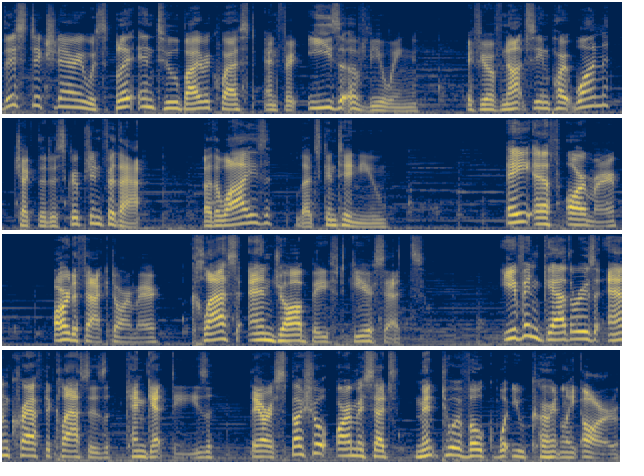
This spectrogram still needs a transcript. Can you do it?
This dictionary was split in two by request and for ease of viewing. If you have not seen part 1, check the description for that. Otherwise, let's continue. AF Armor Artifact Armor Class and job based gear sets. Even gatherers and crafter classes can get these. They are special armor sets meant to evoke what you currently are.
